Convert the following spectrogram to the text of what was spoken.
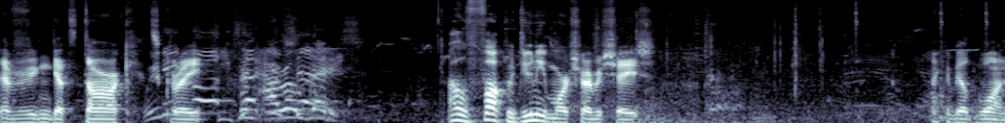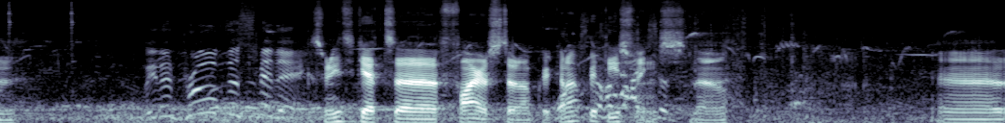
everything gets dark. It's We great. more Keep an arrow trebuchets. ready. Oh fuck, we do need more trebuchets. I can build one. We've improved the smithy. So we need to get uh, Firestone upgrade. Can I upgrade these things? No. Uh,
